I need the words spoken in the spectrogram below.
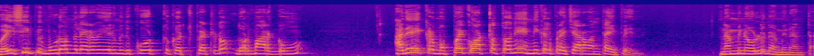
వైసీపీ మూడు వందల ఇరవై ఎనిమిది కోట్లు ఖర్చు పెట్టడం దుర్మార్గము అదే ఇక్కడ ముప్పై కోట్లతోనే ఎన్నికల ప్రచారం అంతా అయిపోయింది. నమ్మినోళ్ళు నమ్మినంత.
